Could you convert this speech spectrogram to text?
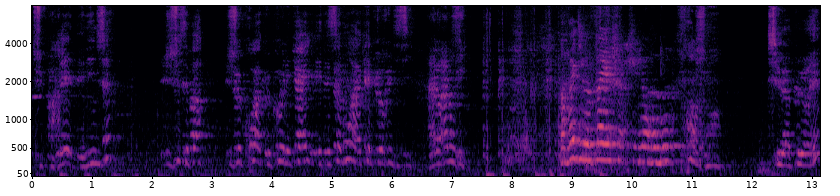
tu parlais des ninjas? Je sais pas, je crois que Cole et Kai étaient seulement à quelques rues d'ici. Alors allons-y. En fait, il veut pas aller chercher le robot. Franchement, tu as pleuré?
